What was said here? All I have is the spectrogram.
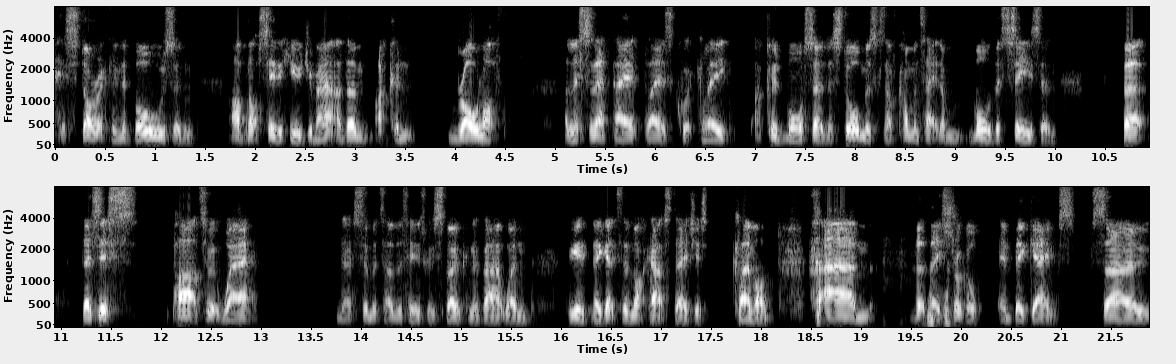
historically the Bulls, and I've not seen a huge amount of them, I couldn't roll off a list of their players quickly. I could more so the Stormers because I've commentated on more this season. But there's this part to it where, you know, similar to other things we've spoken about when they, they get to the knockout stages, Clermont, um, that they struggle in big games. So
